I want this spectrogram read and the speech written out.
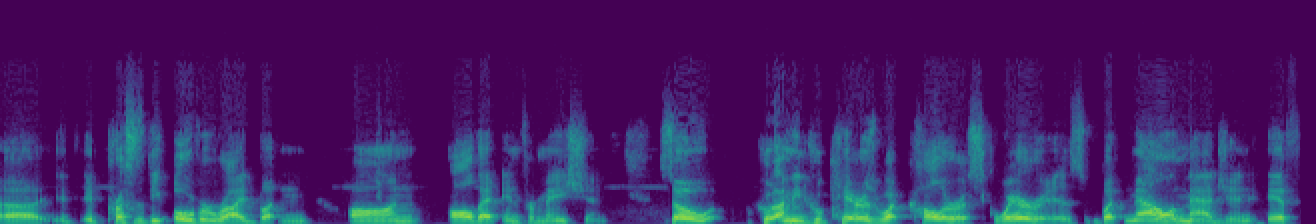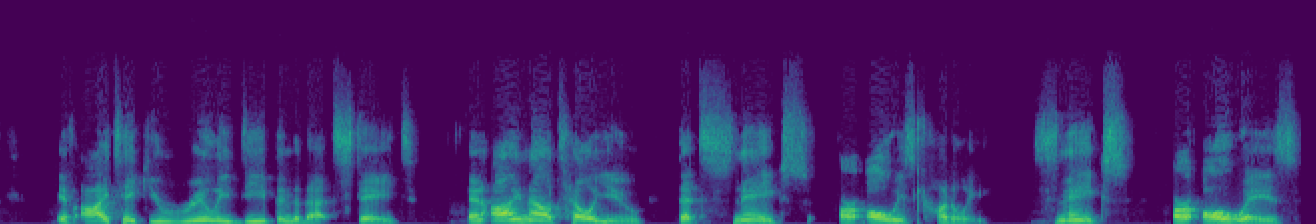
Uh, it, it presses the override button on all that information. So who I mean, who cares what color a square is? But now imagine if if I take you really deep into that state, and I now tell you that snakes are always cuddly. Snakes are always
